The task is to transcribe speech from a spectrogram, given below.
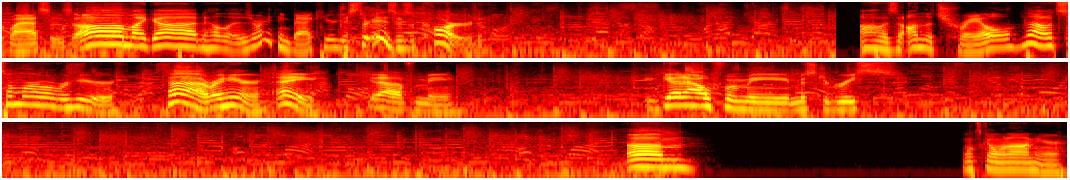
classes. Oh my god, hello. Is there anything back here? Yes, there is. There's a card. Oh, is it on the trail? No, it's somewhere over here. Ah, right here. Hey, get out of me. Get out of me, Mr. Grease. Um, what's going on here?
